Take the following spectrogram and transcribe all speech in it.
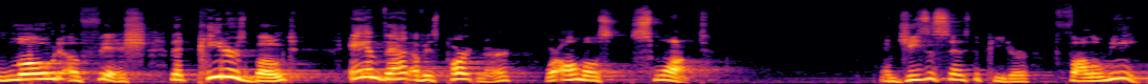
load of fish that Peter's boat and that of his partner were almost swamped. And Jesus says to Peter, Follow me.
